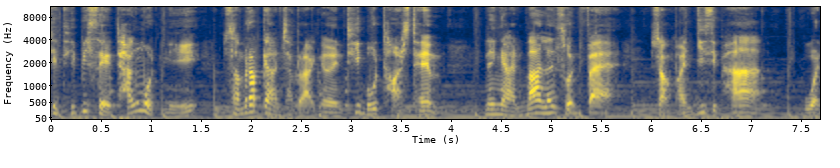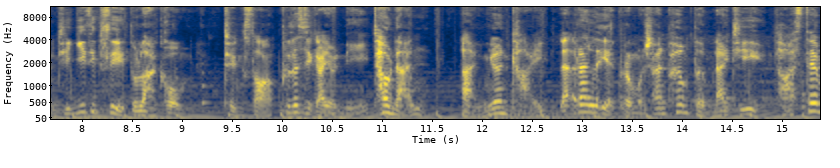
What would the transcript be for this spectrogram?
สิทธิพิเศษทั้งหมดนี้สำหรับการชำระเงินที่บูธทอสเทมในงานบ้านและสวนแฟร์ 2025 วันที่ 24 ตุลาคม ถึง 2 พฤศจิกายนนี้เท่านั้น อ่านเงื่อนไข และรายละเอียดโปรโมชั่นเพิ่มเติมได้ที่ t o s t e m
